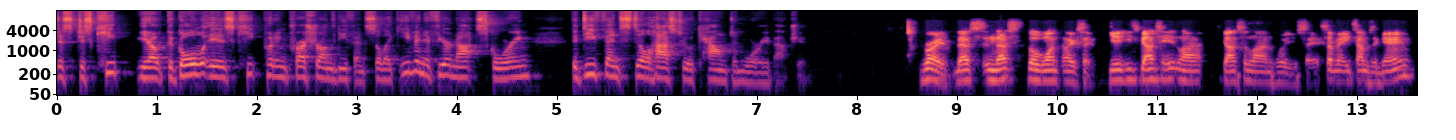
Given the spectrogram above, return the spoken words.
Just just keep, you know, the goal is keep putting pressure on the defense. So like even if you're not scoring, the defense still has to account and worry about you. Right. That's and that's the one. Like I said, he's gone to eight line, gone to line. What you say, seven, eight times a game.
